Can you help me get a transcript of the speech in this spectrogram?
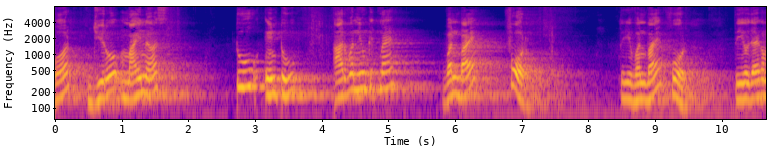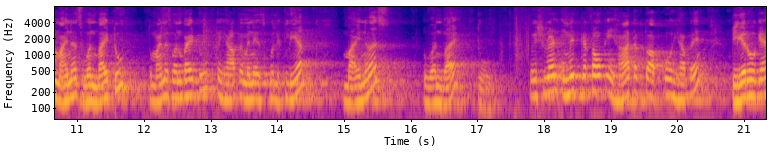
और zero minus two into R one new कितना है? वन बाय फोर तो ये वन बाय फोर तो ये हो जाएगा माइनस वन बाय टू तो माइनस वन बाय टू तो यहाँ पे मैंने इसको लिख लिया। माइनस वन बाय टू तो स्टूडेंट उम्मीद करता हूँ कि यहाँ तक तो आपको यहाँ पे क्लियर हो गया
